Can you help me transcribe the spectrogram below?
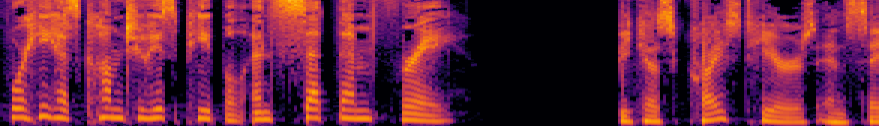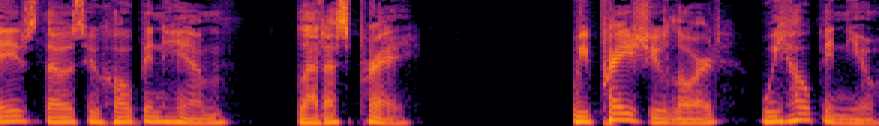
for he has come to his people and set them free. Because Christ hears and saves those who hope in him, let us pray. We praise you, Lord. We hope in you.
